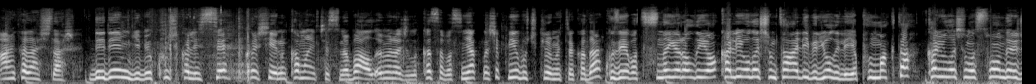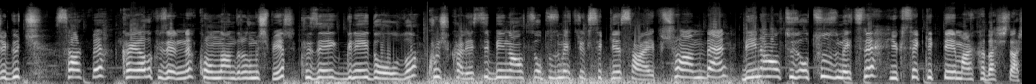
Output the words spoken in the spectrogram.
Arkadaşlar dediğim gibi Kuş Kalesi Kırşehir'in Kaman ilçesine bağlı Ömer Acılı kasabasının yaklaşık 1,5 kilometre kadar kuzeybatısında yer alıyor. Kaleye ulaşım tali bir yol ile yapılmakta. Kale ulaşımı son derece güç, sarp ve kayalık üzerine konumlandırılmış bir kuzey güneydoğulu Kuş Kalesi 1630 metre yüksekliğe sahip. Şu an ben 1630 metre yükseklikteyim arkadaşlar.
